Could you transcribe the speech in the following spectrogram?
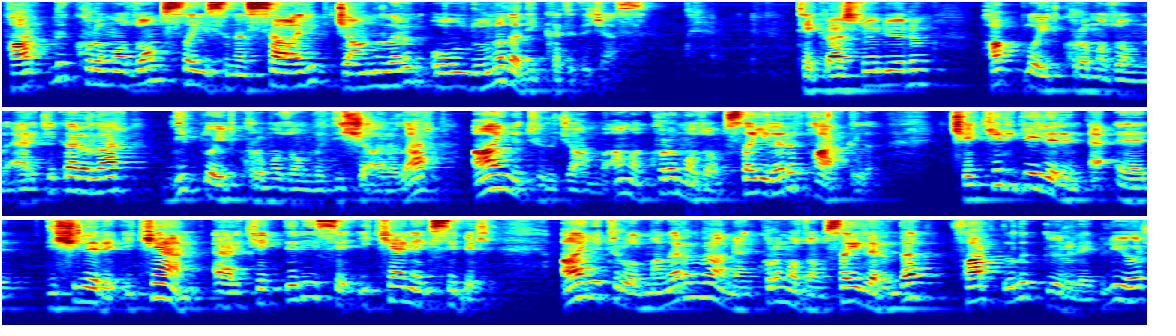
farklı kromozom sayısına sahip canlıların olduğunu da dikkat edeceğiz. Tekrar söylüyorum. Haploid kromozomlu erkek arılar, diploid kromozomlu dişi arılar aynı tür canlı ama kromozom sayıları farklı. Çekirgelerin e, e, dişileri 2N, erkekleri ise 2N-1. Aynı tür olmalarına rağmen kromozom sayılarında farklılık görülebiliyor.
